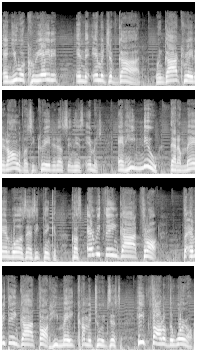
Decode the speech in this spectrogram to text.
and you were created in the image of God. When God created all of us, He created us in His image. And He knew that a man was as He thinketh. Because everything God thought, everything God thought, He made come into existence. He thought of the world.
